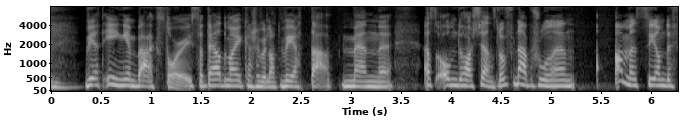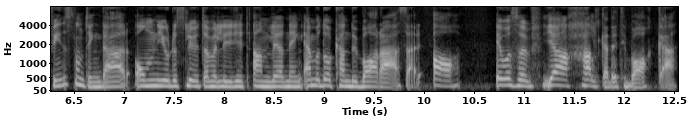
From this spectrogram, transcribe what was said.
Mm. Vet ingen backstory, så det hade man ju kanske velat veta. Men alltså, om du har känslor för den här personen, ja, men se om det finns någonting där. Om ni gjorde slut av en legit anledning, ja, men då kan du bara så här, ja, it was a, jag halkade tillbaka.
